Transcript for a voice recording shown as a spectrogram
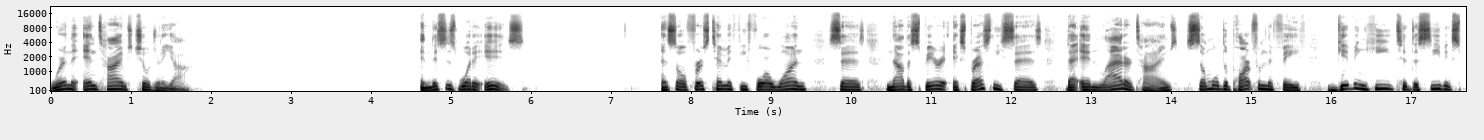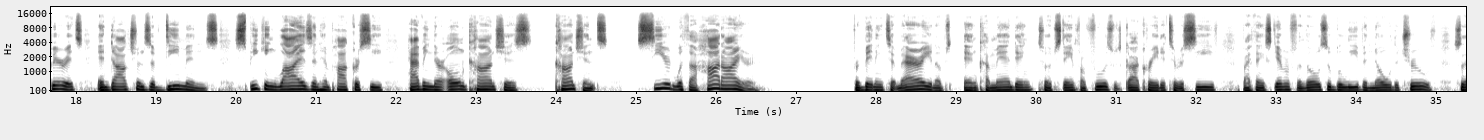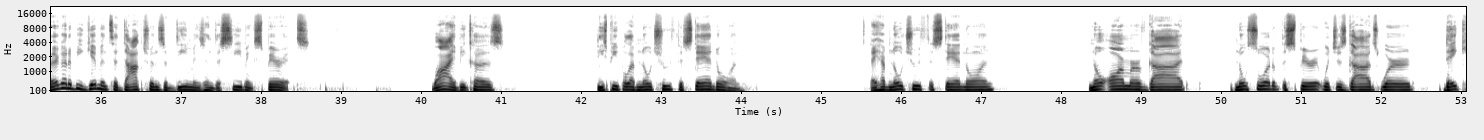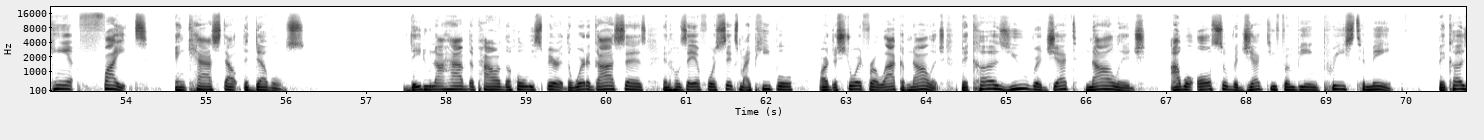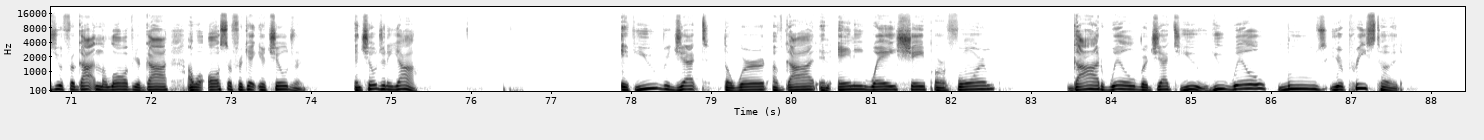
We're in the end times, children of Yah. And this is what it is. And so First Timothy 4 1 says, Now the Spirit expressly says that in latter times some will depart from the faith, giving heed to deceiving spirits and doctrines of demons, speaking lies and hypocrisy, having their own conscience, conscience seared with a hot iron forbidding to marry and, and commanding to abstain from foods which God created to receive by thanksgiving for those who believe and know the truth. So they're going to be given to doctrines of demons and deceiving spirits. Why? Because these people have no truth to stand on. They have no truth to stand on, no armor of God, no sword of the Spirit, which is God's word. They can't fight and cast out the devils. They do not have the power of the Holy Spirit. The word of God says in Hosea 4 6, My people are destroyed for a lack of knowledge. Because you reject knowledge, I will also reject you from being priest to me. Because you've forgotten the law of your God, I will also forget your children and children of Yah. If you reject the word of God in any way, shape, or form, God will reject you. You will lose your priesthood.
